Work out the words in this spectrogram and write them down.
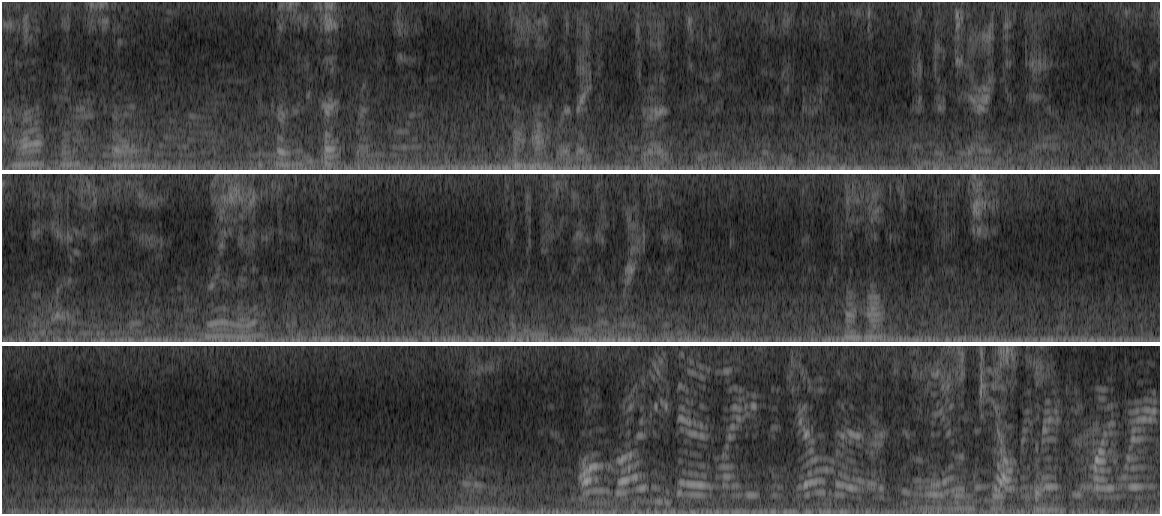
I don't think so. Because See it's this a. bridge? This Uh-huh. is where they drove to in the movie Grease, and they're tearing it down. So this is the last you'll see. Really? This one here. So when you see them racing, they race Uh-huh. to this bridge. Wow. Alrighty then, ladies and gentlemen, this is That was Nancy. I'll be interesting. making my way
